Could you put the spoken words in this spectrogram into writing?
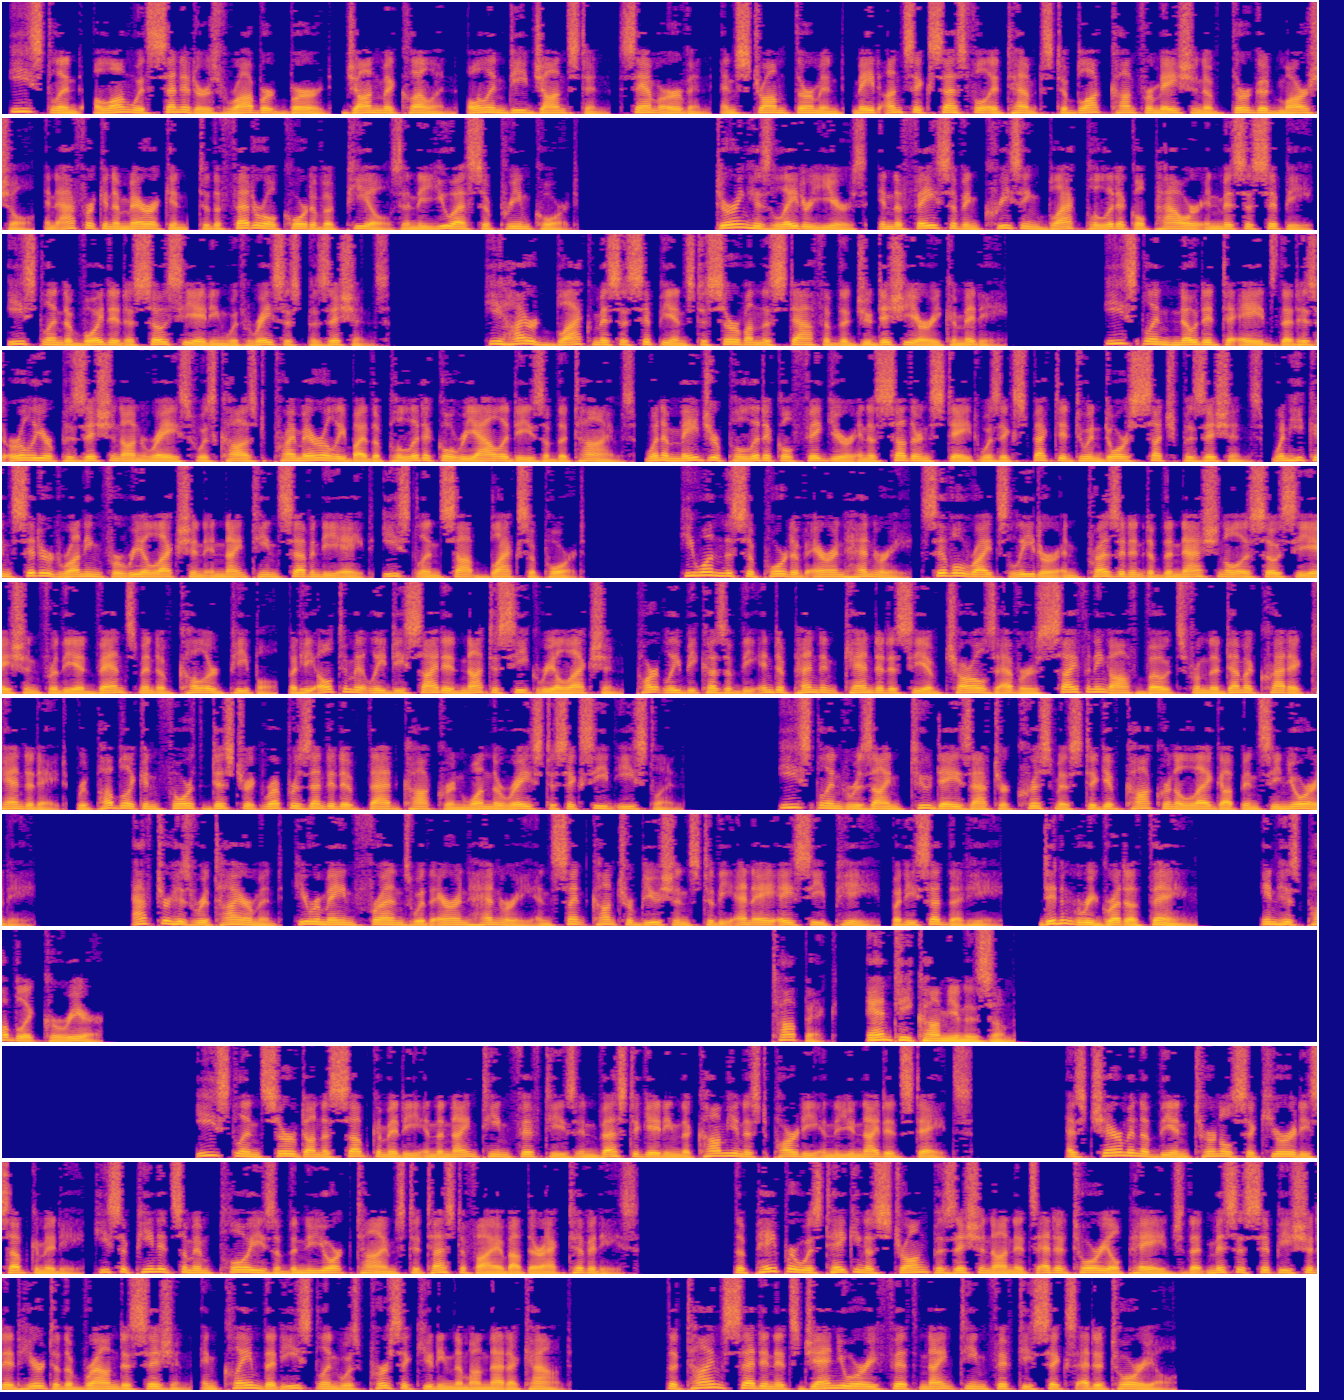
Eastland, along with Senators Robert Byrd, John McClellan, Olin D. Johnston, Sam Ervin, and Strom Thurmond, made unsuccessful attempts to block confirmation of Thurgood Marshall, an African American, to the Federal Court of Appeals and the U.S. Supreme Court. During his later years, in the face of increasing black political power in Mississippi, Eastland avoided associating with racist positions. He hired black Mississippians to serve on the staff of the Judiciary Committee. Eastland noted to aides that his earlier position on race was caused primarily by the political realities of the times, when a major political figure in a southern state was expected to endorse such positions. When he considered running for re-election in 1978, Eastland sought black support. He won the support of Aaron Henry, civil rights leader and president of the National Association for the Advancement of Colored People, but he ultimately decided not to seek re-election, partly because of the independent candidacy of Charles Evers siphoning off votes from the Democratic candidate. Republican 4th District Representative Thad Cochran won the race to succeed Eastland. Eastland resigned two days after Christmas to give Cochran a leg up in seniority. After his retirement, he remained friends with Aaron Henry and sent contributions to the NAACP, but he said that he didn't regret a thing in his public career. Anti-communism Eastland served on a subcommittee in the 1950s investigating the Communist Party in the United States. As chairman of the Internal Security Subcommittee, he subpoenaed some employees of The New York Times to testify about their activities. The paper was taking a strong position on its editorial page that Mississippi should adhere to the Brown decision, and claimed that Eastland was persecuting them on that account. The Times said in its January 5, 1956 editorial,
